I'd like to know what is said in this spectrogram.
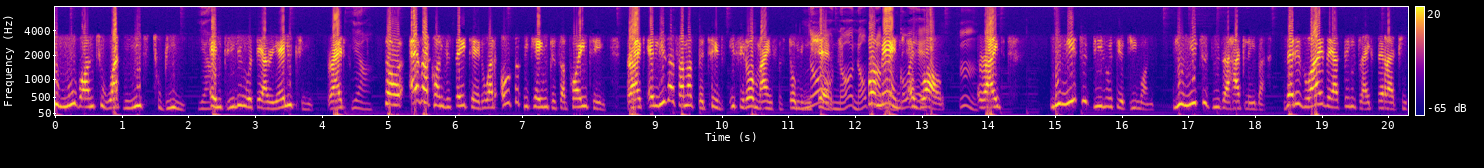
to move on to what needs to be Yeah. and dealing with their reality, right? Yeah. So as I conversated, what also became disappointing, right? And these are some of the tips, if you don't mind, Sister No, share. no, no For problem. men Go as ahead. well, Mm. right? You need to deal with your demons. You need to do the hard labor. That is why there are things like therapy.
